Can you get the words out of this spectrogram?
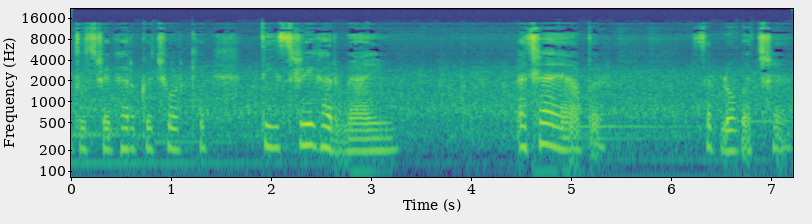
दूसरे घर को छोड़ के तीसरे घर में आई हूँ। अच्छा है यहाँ पर। सब लोग अच्छे हैं।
